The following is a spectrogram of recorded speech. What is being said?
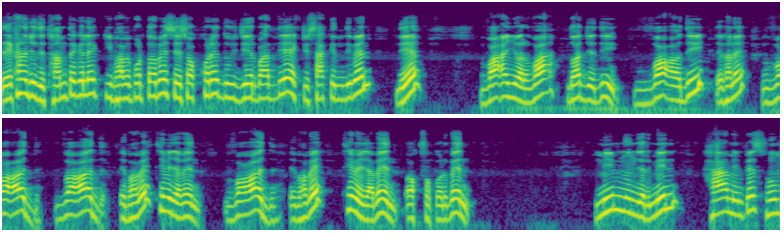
তো এখানে যদি থামতে গেলে কীভাবে পড়তে হবে শেষ অক্ষরে দুই জের বাদ দিয়ে একটি সাকিন দিবেন, দিয়ে বা আইয়ার বা দরজে দি বা দি এখানে ওয়াদ ওয়াদ এভাবে থেমে যাবেন, ওয়াদ এভাবে থেমে যাবেন অক্ষ করবেন। মিম নুঞ্জের মিন হা মিম পেস হুম,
